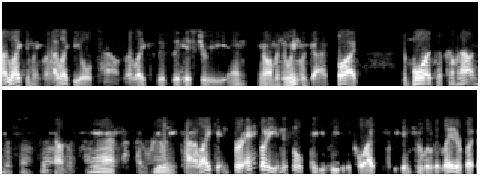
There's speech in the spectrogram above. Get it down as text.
I like New England. I like the old towns. I like the, the history. And you know, I'm a New England guy. But the more I kept coming out here, same thing. I was like, man, I really kind of like it. And for anybody, and this will maybe lead to the Kawhi thing that we get into a little bit later, but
